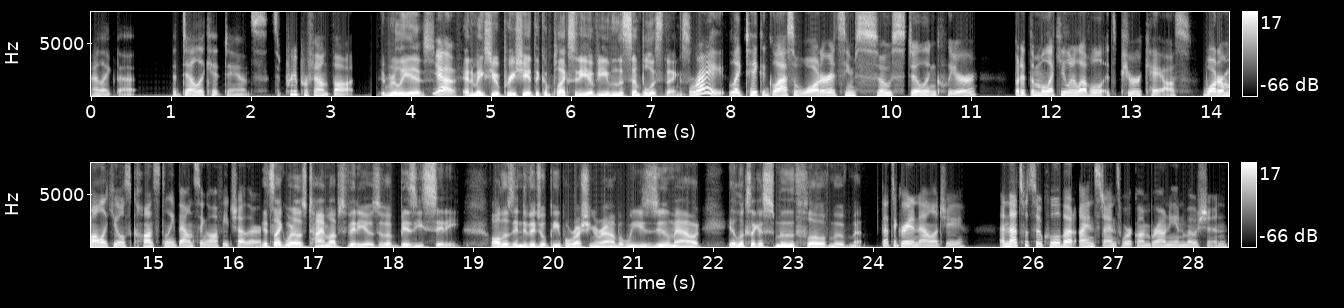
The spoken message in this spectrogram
I like that. The delicate dance. It's a pretty profound thought. It really is. Yeah. And it makes you appreciate the complexity of even the simplest things. Right. Like take a glass of water. It seems so still and clear. But at the molecular level, it's pure chaos. Water molecules constantly bouncing off each other. It's like one of those time-lapse videos of a busy city. All those individual people rushing around, but when you zoom out, it looks like a smooth flow of movement. That's a great analogy. And that's what's so cool about Einstein's work on Brownian motion.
